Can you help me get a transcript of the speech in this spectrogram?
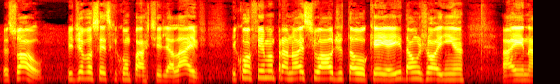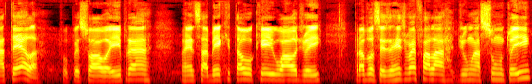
Pessoal, pedir a vocês que compartilhem a live e confirmam para nós se o áudio tá ok aí, dá um joinha aí na tela pro pessoal aí para a gente saber que tá ok o áudio aí para vocês. A gente vai falar de um assunto aí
